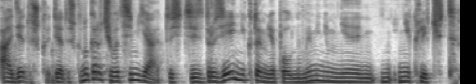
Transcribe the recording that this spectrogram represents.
А а, дедушка, дедушка. Ну, короче, вот семья. То есть из друзей никто меня полным именем не, не кличет.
